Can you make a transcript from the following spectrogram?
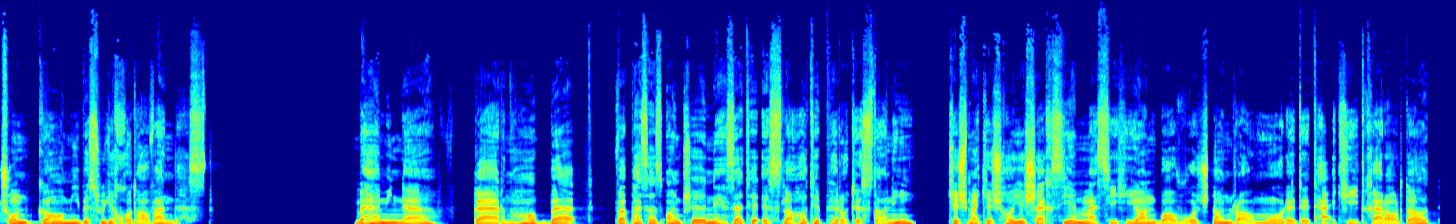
چون گامی به سوی خداوند است. به همین نحو قرنها بعد و پس از آنکه نهزت اصلاحات پروتستانی کشمکش های شخصی مسیحیان با وجدان را مورد تأکید قرار داد،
